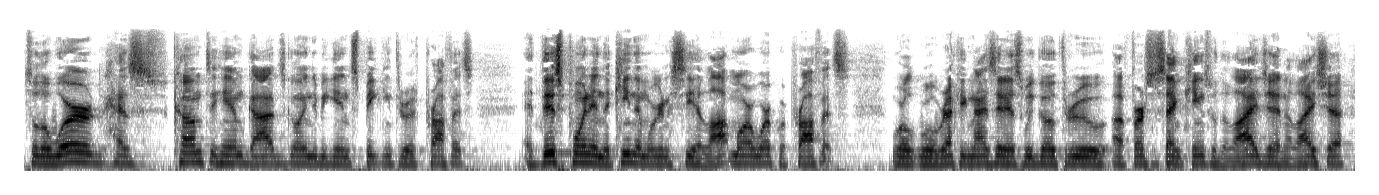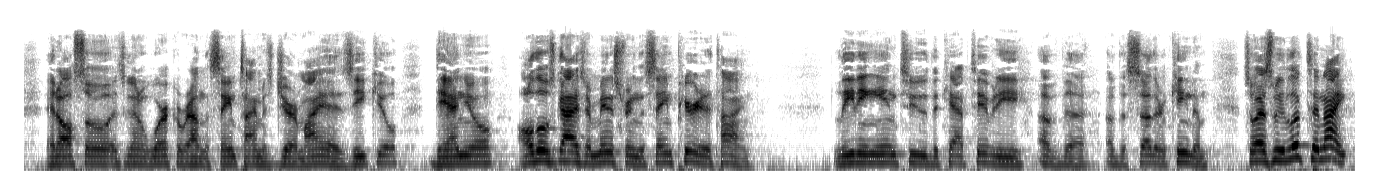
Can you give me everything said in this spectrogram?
So the word has come to him. God's going to begin speaking through his prophets. At this point in the kingdom, we're going to see a lot more work with prophets. We'll, we'll recognize it as we go through uh, First and Second Kings with Elijah and Elisha. It also is going to work around the same time as Jeremiah, Ezekiel, Daniel. All those guys are ministering the same period of time, leading into the captivity of the of the southern kingdom. So as we look tonight,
